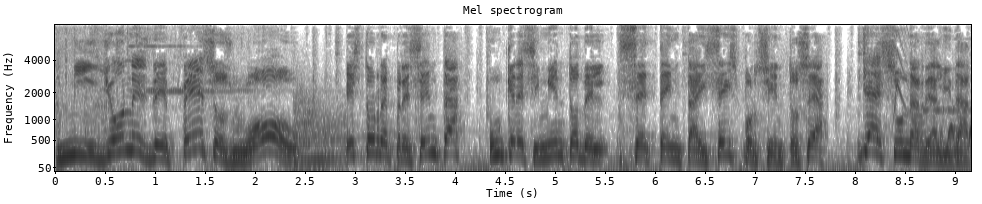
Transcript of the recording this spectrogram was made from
millones de pesos. ¡Wow! Esto representa un crecimiento del 76%, o sea, ya es una realidad.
